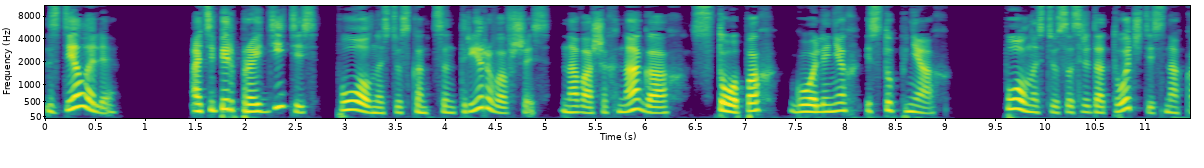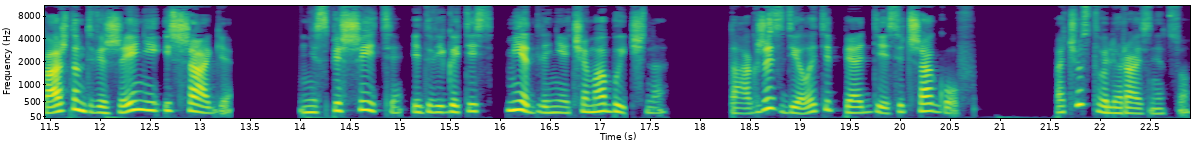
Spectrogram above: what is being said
Сделали? А теперь пройдитесь, полностью сконцентрировавшись на ваших ногах, стопах, голенях и ступнях. Полностью сосредоточьтесь на каждом движении и шаге. Не спешите и двигайтесь медленнее, чем обычно. Также сделайте 5-10 шагов. Почувствовали разницу?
